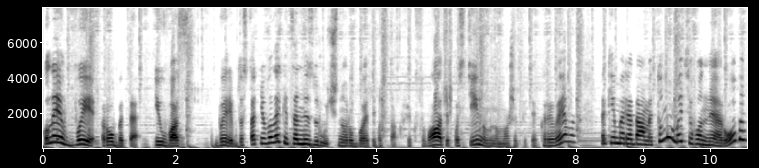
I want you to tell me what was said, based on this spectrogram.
Коли ви робите і у вас виріб достатньо великий, це незручно робити. Ось так фіксувати постійно, воно може піти кривими такими рядами. Тому ми цього не робимо.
